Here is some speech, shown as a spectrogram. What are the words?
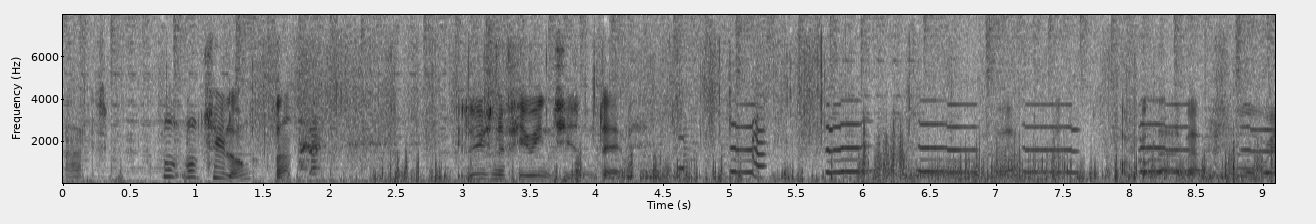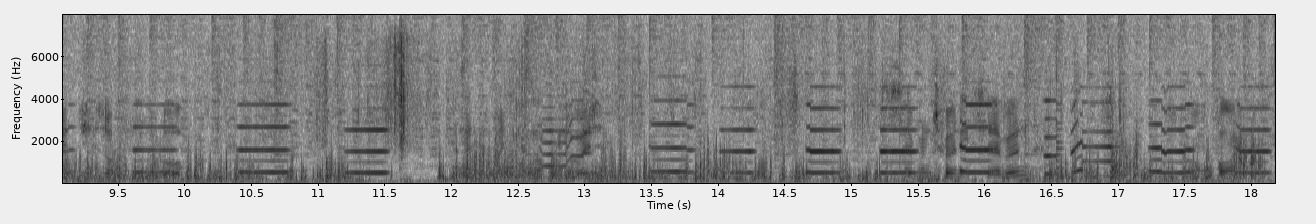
That's not, not too long, but you're losing a few inches in depth. I've got that about four inches off the floor. 727. Fine.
